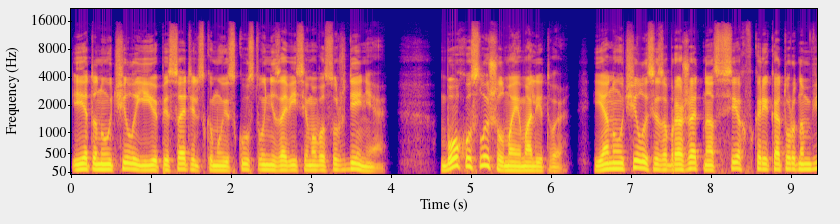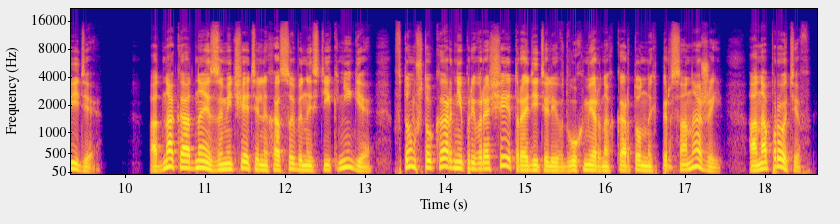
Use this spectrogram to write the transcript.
и это научило ее писательскому искусству независимого суждения. Бог услышал мои молитвы. Я научилась изображать нас всех в карикатурном виде. Однако одна из замечательных особенностей книги в том, что Кар не превращает родителей в двухмерных картонных персонажей, а напротив –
